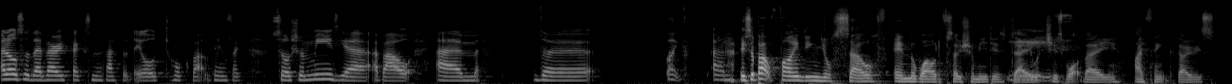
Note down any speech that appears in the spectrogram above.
And also they're very fixed in the fact that they all talk about things like social media about um the like um It's about finding yourself in the world of social media today, which is what they, I think, those.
